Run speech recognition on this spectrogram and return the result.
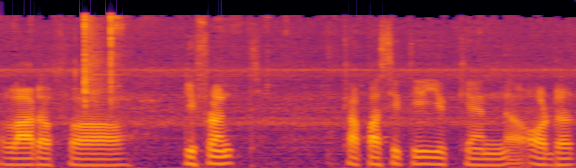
a lot of uh, different capacity you can order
